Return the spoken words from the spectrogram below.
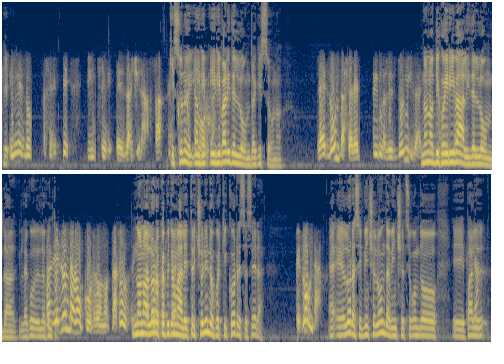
e, e nel 1997 vinse eh, la giraffa. Chi sono i, i, rivali dell'Onda? Chi sono? Eh, L'Onda sarebbe prima del 2000. No, no, dico i rivali dell'Onda. La, la Ma dell'Onda non corrono. no, no, allora ho capito male. Trecciolino per chi corre stasera? Per l'Onda. Eh, e allora se vince l'Onda vince il secondo eh, palio...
